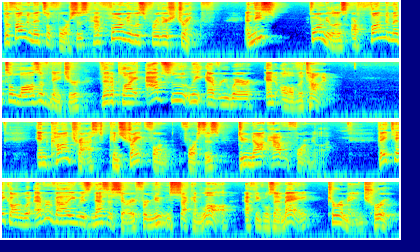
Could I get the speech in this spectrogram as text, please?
The fundamental forces have formulas for their strength, and these Formulas are fundamental laws of nature that apply absolutely everywhere and all the time. In contrast, constraint forces do not have a formula. They take on whatever value is necessary for Newton's second law, F equals ma, to remain true.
